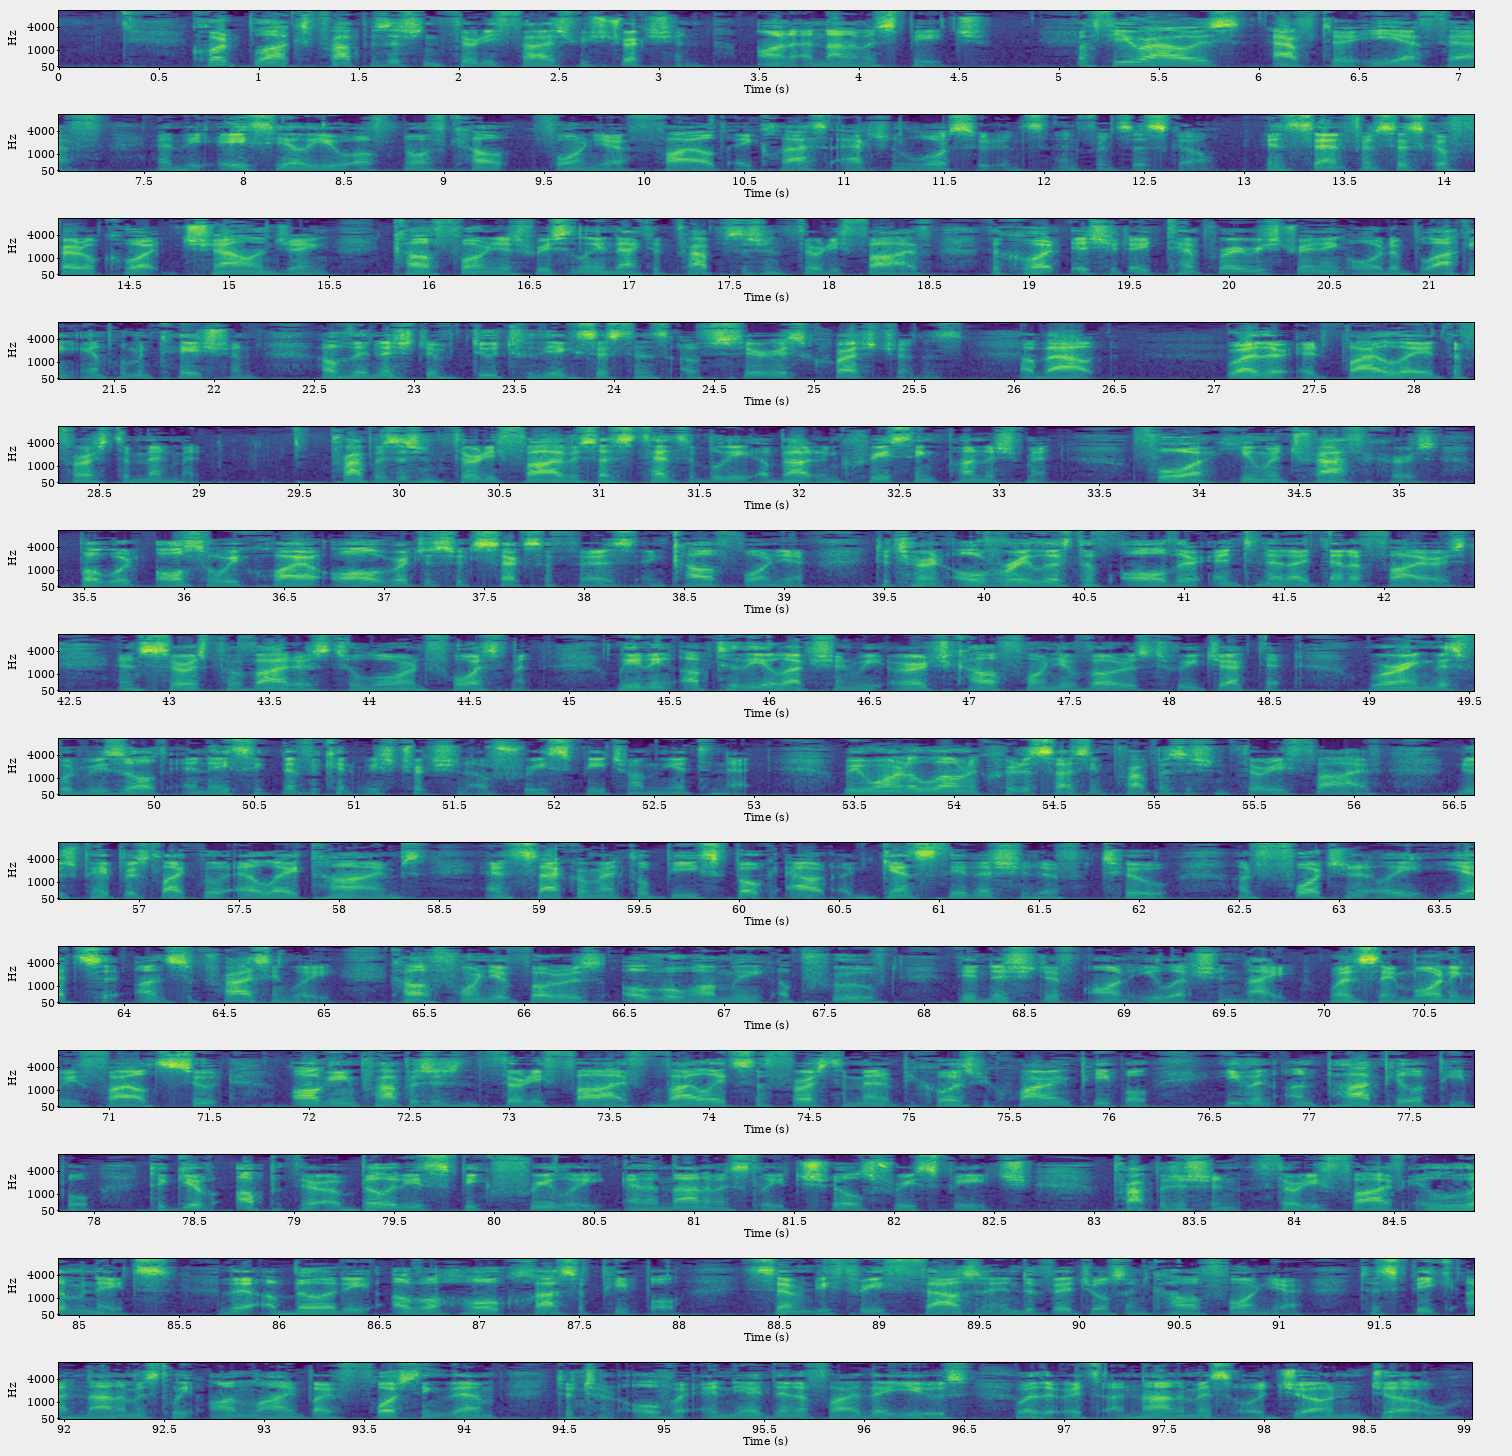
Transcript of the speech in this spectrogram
Court blocks Proposition 35's restriction on anonymous speech. A few hours after EFF and the ACLU of North California filed a class action lawsuit in San Francisco, in San Francisco federal court challenging California's recently enacted Proposition 35, the court issued a temporary restraining order blocking implementation of the initiative due to the existence of serious questions about whether it violated the First Amendment. Proposition 35 is ostensibly about increasing punishment for human traffickers, but would also require all registered sex offenders in California to turn over a list of all their Internet identifiers and service providers to law enforcement. Leading up to the election, we urged California voters to reject it, worrying this would result in a significant restriction of free speech on the Internet. We weren't alone in criticizing Proposition 35. Newspapers like the LA Times and Sacramento Bee spoke out against the initiative, too. Unfortunately, yet unsurprisingly, California voters overwhelmingly approved the initiative on election night. Wednesday morning, we filed suit arguing Proposition 35 violates the First Amendment because requiring people, even unpopular people, to give up their ability to speak freely and anonymously chills free speech. Proposition 35 eliminates the ability of a whole class of people, 73,000 individuals in California, to speak anonymously online by forcing them to turn over any identifier they use, whether it's anonymous or John Joe,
